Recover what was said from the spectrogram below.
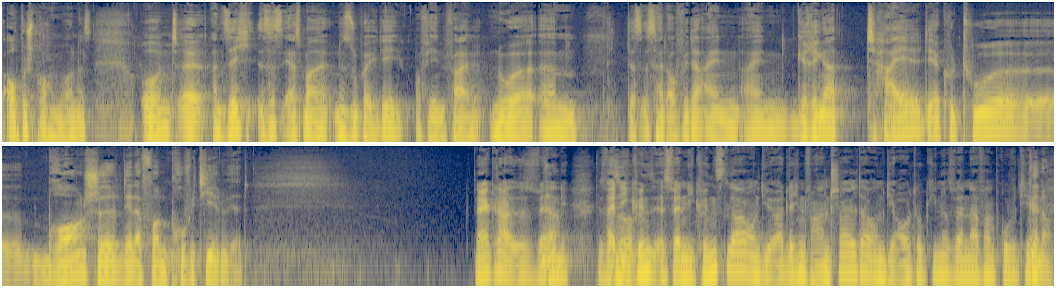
auch besprochen worden ist. Und äh, an sich ist es erstmal eine super Idee, auf jeden Fall. Nur ähm, das ist halt auch wieder ein, ein geringer Teil der Kulturbranche, der davon profitieren wird. Naja klar, es werden, Ja? die, es, werden Also- die Künstler, es werden die Künstler und die örtlichen Veranstalter und die Autokinos werden davon profitieren. Genau.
